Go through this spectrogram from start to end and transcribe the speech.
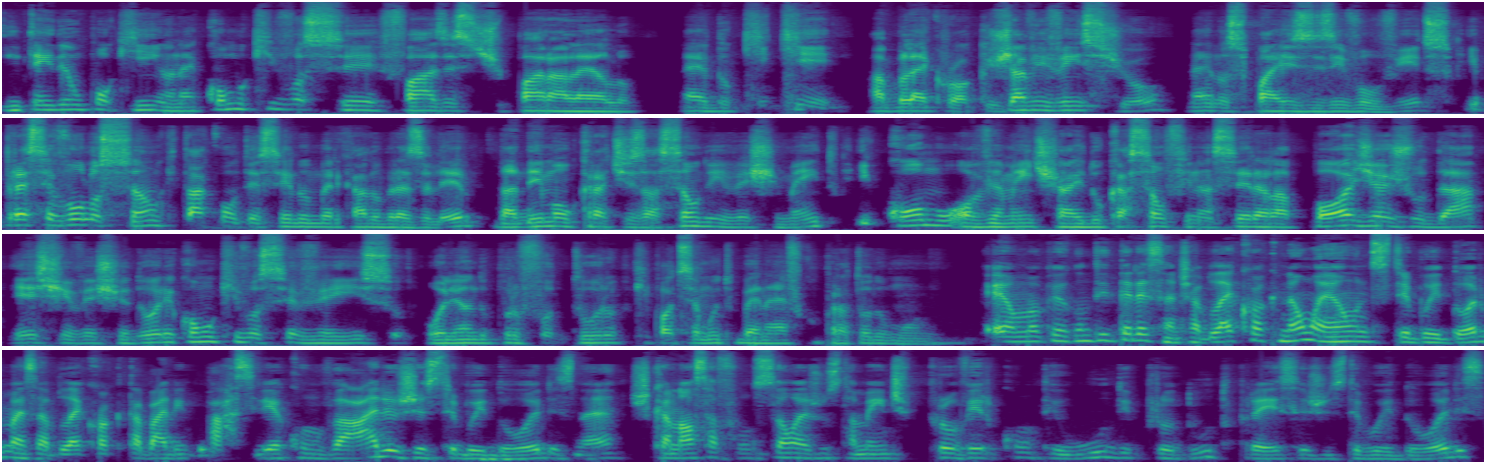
entender um pouquinho, né, como que você faz esse paralelo né, do que, que a BlackRock já vivenciou né, nos países desenvolvidos e para essa evolução que está acontecendo no mercado brasileiro, da democratização do investimento e como, obviamente, a educação financeira ela pode ajudar este investidor e como que você vê isso olhando para o futuro, que pode ser muito benéfico para todo mundo. É uma pergunta interessante. A BlackRock não é um distribuidor, mas a BlackRock trabalha em parceria com vários distribuidores, né? Acho que a nossa função é justamente prover conteúdo e produto para esses distribuidores.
